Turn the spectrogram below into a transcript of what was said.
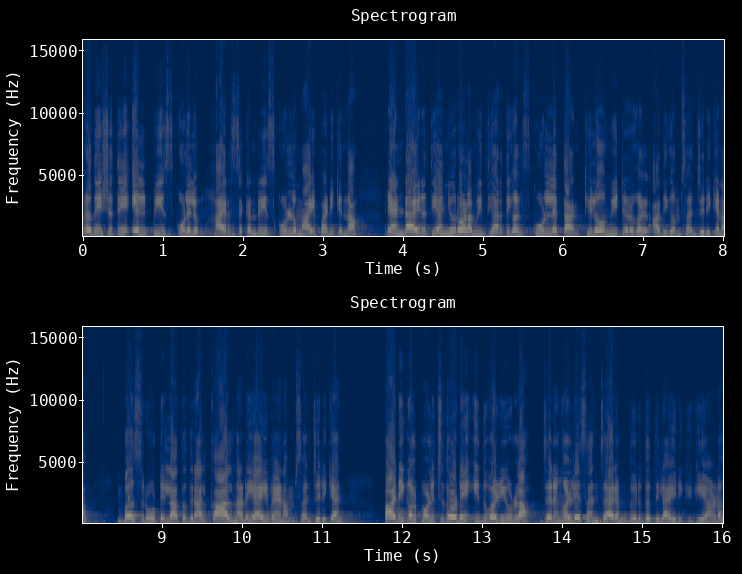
പ്രദേശത്തെ എൽ പി സ്കൂളിലും ഹയർ സെക്കൻഡറി സ്കൂളിലുമായി പഠിക്കുന്ന രണ്ടായിരത്തി അഞ്ഞൂറോളം വിദ്യാർത്ഥികൾ സ്കൂളിലെത്താൻ കിലോമീറ്ററുകൾ അധികം സഞ്ചരിക്കണം. ബസ് റൂട്ടില്ലാത്തതിനാൽ കാൽനടയായി വേണം സഞ്ചരിക്കാൻ. പടികൾ പൊളിച്ചതോടെ ഇതുവഴിയുള്ള ജനങ്ങളുടെ സഞ്ചാരം ദുരിതത്തിലായിരിക്കുകയാണ്.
